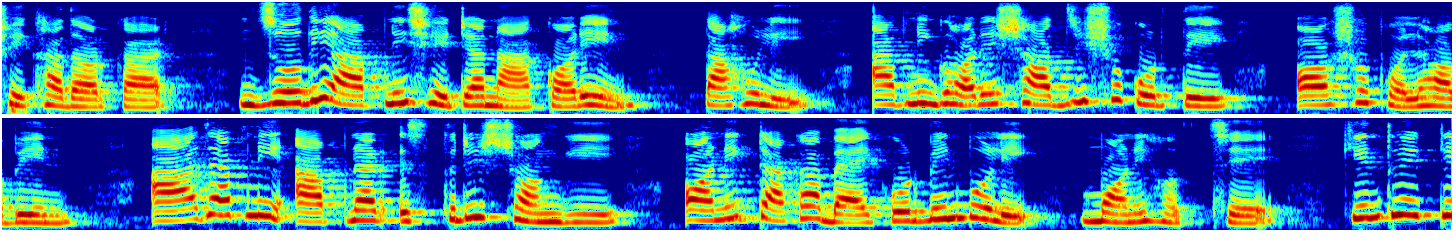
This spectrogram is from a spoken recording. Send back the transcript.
শেখা দরকার। যদি আপনি সেটা না করেন, তাহলে আপনি ঘরের সাদৃশ্য করতে অসফল হবেন। আজ আপনি আপনার স্ত্রীর সঙ্গে অনেক টাকা ব্যয় করবেন বলে মনে হচ্ছে, কিন্তু একটি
